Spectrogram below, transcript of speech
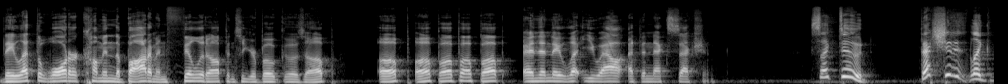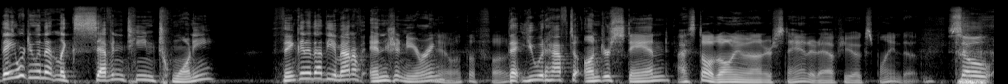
they let the water come in the bottom and fill it up until your boat goes up, up, up, up, up, up, and then they let you out at the next section. It's like, dude, that shit is like they were doing that in like 1720. Thinking about the amount of engineering Yeah, what the fuck? that you would have to understand. I still don't even understand it after you explained it. So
